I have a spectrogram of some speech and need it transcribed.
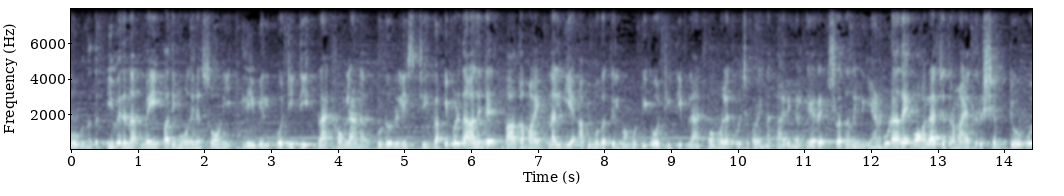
പോകുന്നത്. ഈ വരുന്ന മെയ് പതിമൂന്നിന് സോണി ലീവിൽ ഒ ടി ടി പ്ലാറ്റ്ഫോമിലാണ് കുടു റിലീസ് ചെയ്യുക. ഇപ്പോഴത്തെ അതിന്റെ ഭാഗമായി നൽകിയ അഭിമുഖത്തിൽ മമ്മൂട്ടി ഒ ടി ടി പ്ലാറ്റ്ഫോമുകളെ കുറിച്ച് പറയുന്ന കാര്യങ്ങൾ ഏറെ ശ്രദ്ധ നേടുകയാണ്. കൂടാതെ മോഹൻലാൽ ചിത്രമായ Drishyam two O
